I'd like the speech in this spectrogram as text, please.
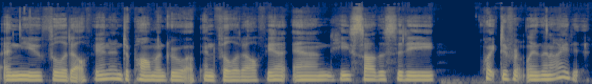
a new Philadelphian, and De Palma grew up in Philadelphia, and he saw the city quite differently than I did,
